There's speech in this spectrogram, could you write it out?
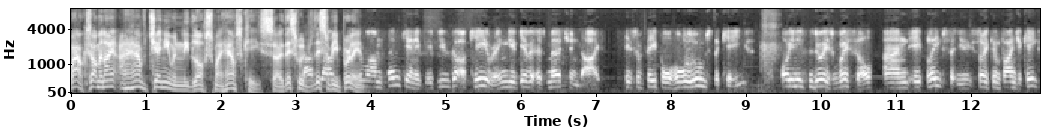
Wow, because I mean, I, I have genuinely lost my house keys, so this would That's- this would be brilliant. What I'm thinking, if if you've got a key ring, you give it as merchandise. It's for people who lose the keys. All you need to do is whistle, and it bleeps at you, so you can find your keys.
